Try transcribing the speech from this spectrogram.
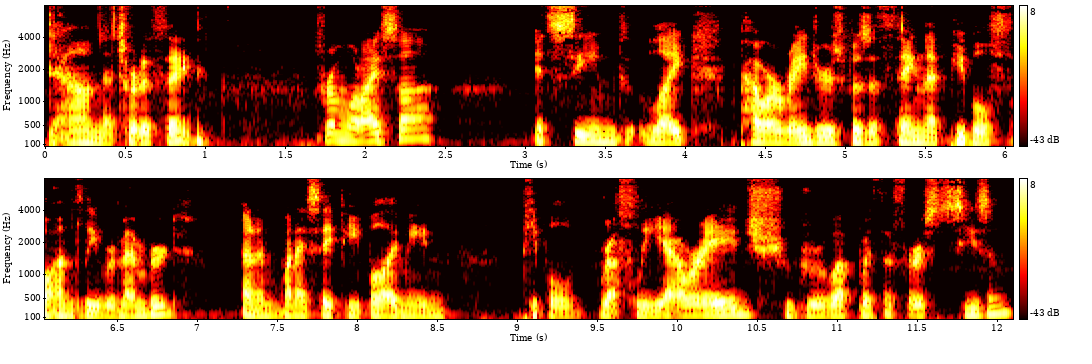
down that sort of thing. From what I saw, it seemed like Power Rangers was a thing that people fondly remembered. And when I say people, I mean people roughly our age who grew up with the first season,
